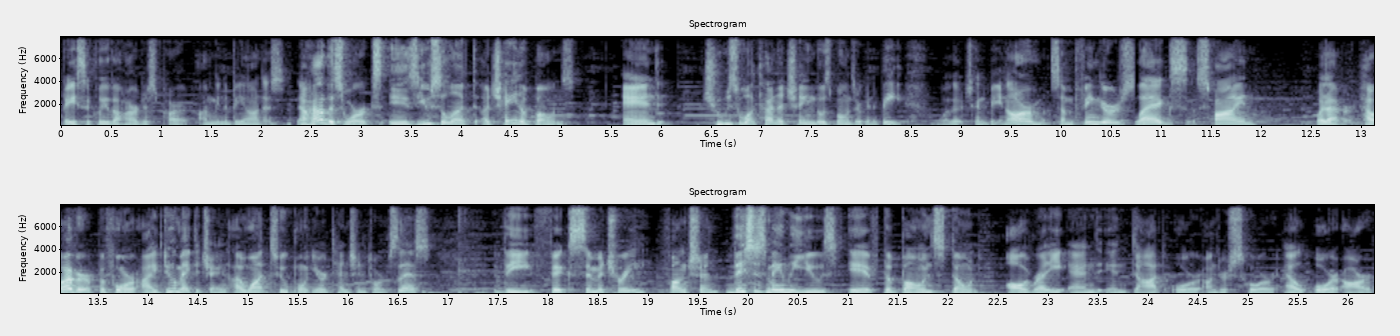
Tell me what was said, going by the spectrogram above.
basically the hardest part, I'm gonna be honest. Now how this works is you select a chain of bones and choose what kind of chain those bones are gonna be. Whether it's gonna be an arm, some fingers, legs, spine, whatever. However, before I do make a chain, I want to point your attention towards this, the fix symmetry function. This is mainly used if the bones don't already end in dot or underscore L or R.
